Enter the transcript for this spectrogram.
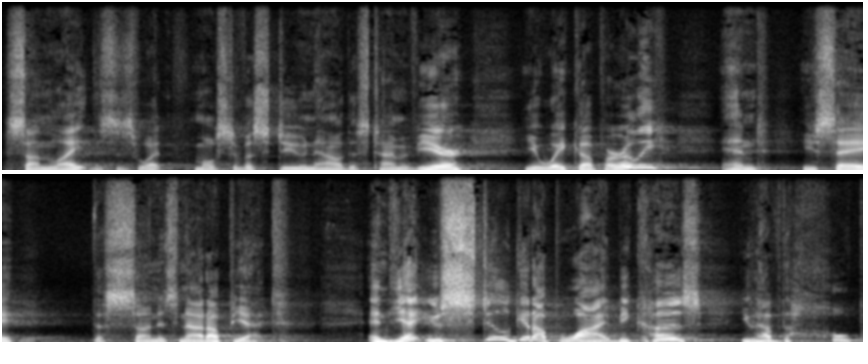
sunlight. This is what most of us do now this time of year. You wake up early and you say, the sun is not up yet. And yet you still get up. Why? Because you have the hope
